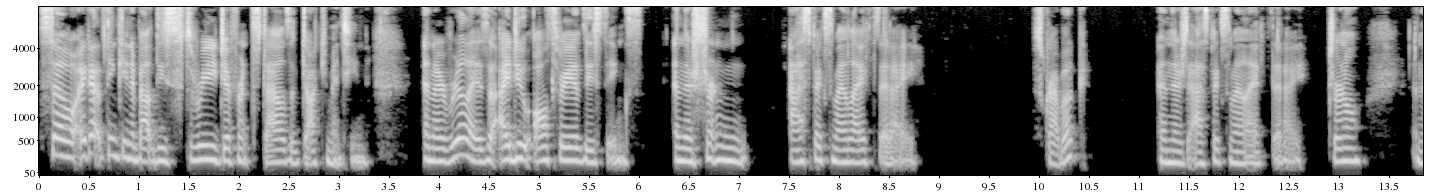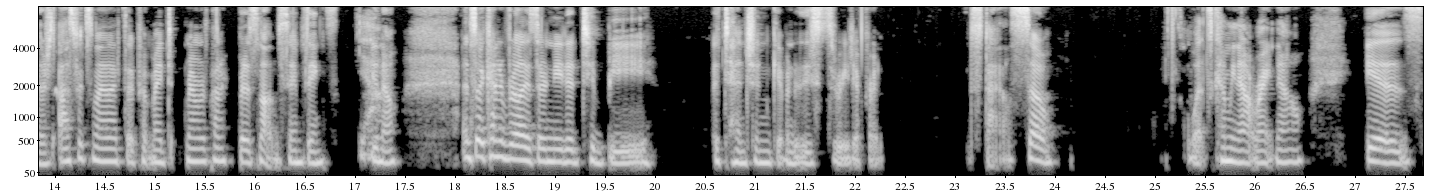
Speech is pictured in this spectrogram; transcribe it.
So I got thinking about these three different styles of documenting, and I realized that I do all three of these things. And there's certain aspects of my life that I scrapbook, and there's aspects of my life that I journal, and there's aspects of my life that I put my memory planner, but it's not the same things, yeah you know. And so I kind of realized there needed to be attention given to these three different styles. So what's coming out right now is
